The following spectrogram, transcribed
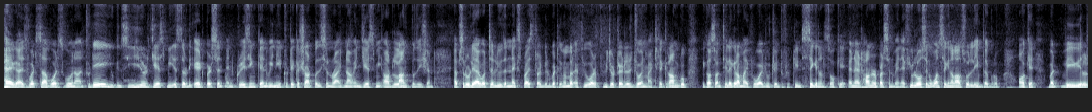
Hey guys, what's up? What's going on? Today you can see here JASMY is 38% increasing. Can we need to take a short position right now in JASMY or long position? Absolutely, I will tell you the next price target. But remember, if you are a future trader, join my Telegram group because on Telegram I provide you 10 to 15 signals. Okay, and at 100% win. If you lose in one signal, also leave the group. Okay, but we will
